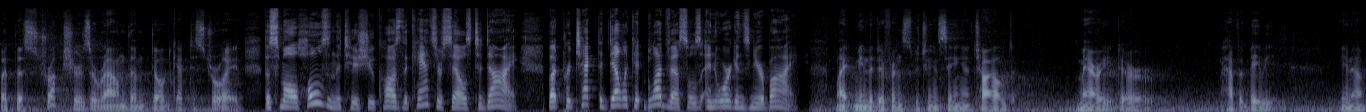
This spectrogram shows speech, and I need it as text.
but the structures around them don't get destroyed. The small holes in the tissue cause the cancer cells to die, but protect the delicate blood vessels and organs nearby. Might mean the difference between seeing a child married or have a baby, you know?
